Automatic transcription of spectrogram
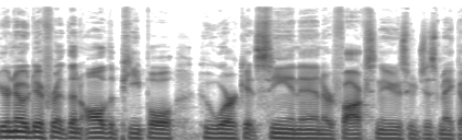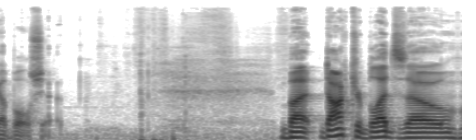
You're no different than all the people who work at CNN or Fox News who just make up bullshit. But Dr. Bledsoe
